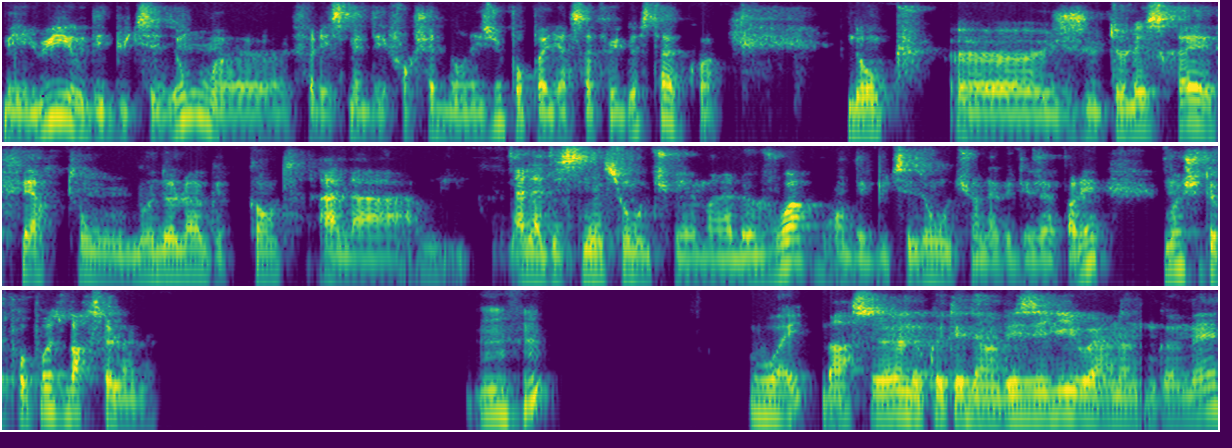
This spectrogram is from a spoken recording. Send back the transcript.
mais lui, au début de saison, il fallait se mettre des fourchettes dans les yeux pour pas lire sa feuille de stade, quoi. Donc, euh, je te laisserai faire ton monologue quant à la, à la destination où tu aimerais le voir, en début de saison où tu en avais déjà parlé. Moi, je te propose Barcelone. Mhm. Ouais. Barcelone, aux côtés d'un Vezeli ou Hernan Gomez.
